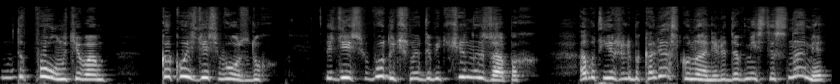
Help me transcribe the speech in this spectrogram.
Да полните вам. Какой здесь воздух? Здесь водочный да ветчинный запах. А вот ежели бы коляску наняли, да вместе с нами,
